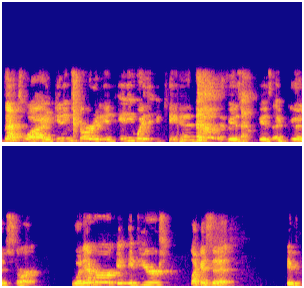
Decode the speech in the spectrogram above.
that's why getting started in any way that you can is is a good start. Whatever, if you're like I said, if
